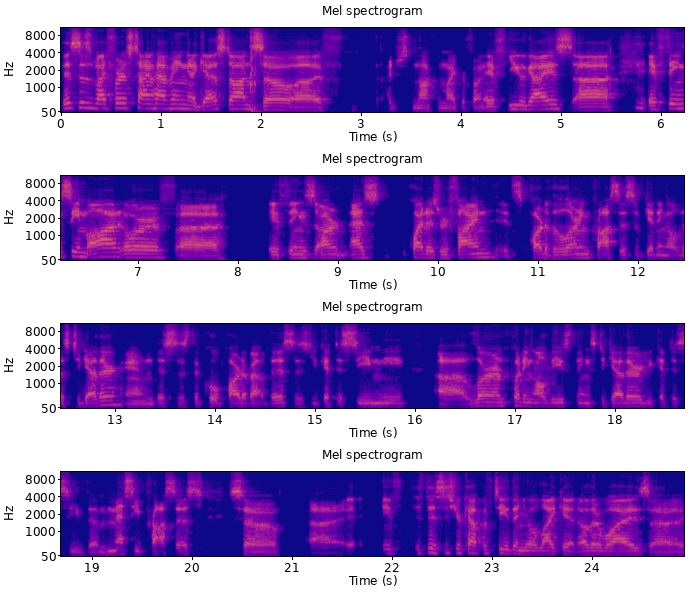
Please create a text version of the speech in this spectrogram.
this is my first time having a guest on. So uh, if I just knocked the microphone, if you guys, uh, if things seem odd or if uh, if things aren't as quite as refined, it's part of the learning process of getting all this together. And this is the cool part about this is you get to see me uh, learn putting all these things together. You get to see the messy process. So uh, if, if this is your cup of tea, then you'll like it. Otherwise, uh,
